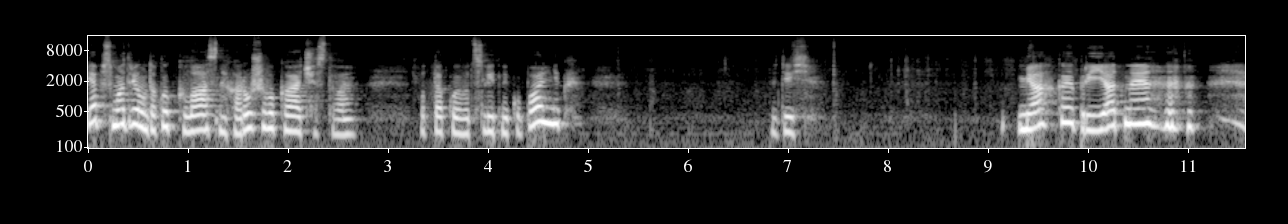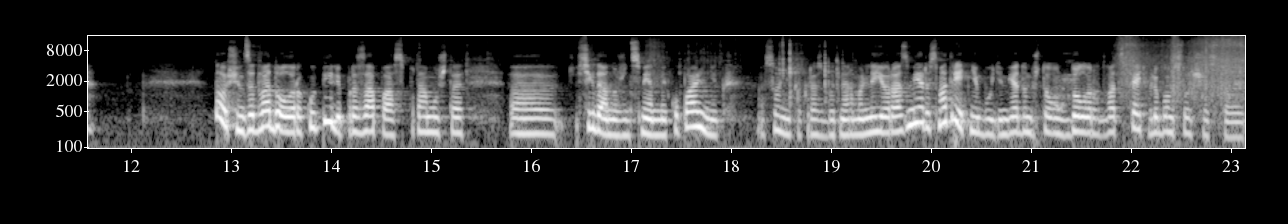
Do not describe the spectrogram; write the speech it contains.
Я посмотрела, он такой классный, хорошего качества. Вот такой вот слитный купальник. Здесь мягкое, приятное. Ну, в общем, за 2 доллара купили про запас, потому что э, всегда нужен сменный купальник. А Соня как раз будет нормально. Ее размеры смотреть не будем. Я думаю, что он долларов 25 в любом случае стоит.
